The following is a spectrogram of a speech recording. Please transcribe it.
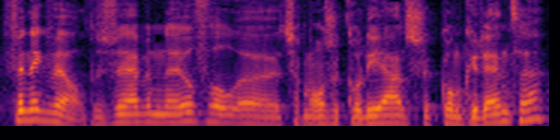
vind ik wel. Dus we hebben heel veel, uh, zeg maar onze Koreaanse concurrenten.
